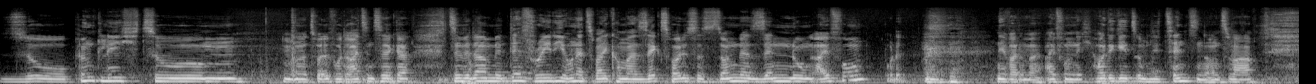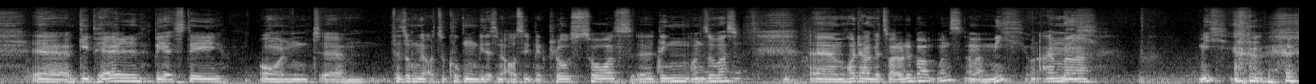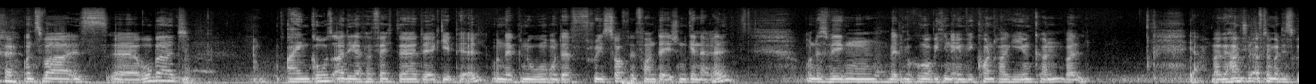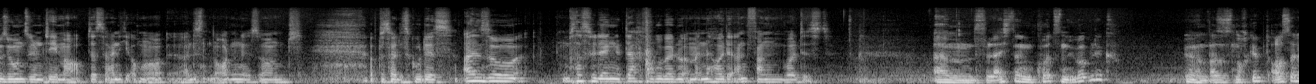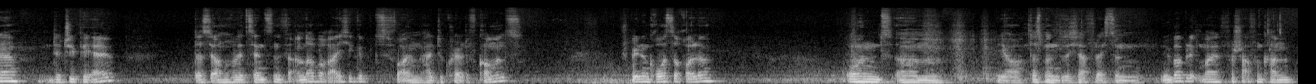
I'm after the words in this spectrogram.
So, pünktlich zum 12.13 Uhr circa sind wir da mit Def Radio 102,6. Heute ist das Sondersendung iPhone. Oder? nee, warte mal, iPhone nicht. Heute geht es um Lizenzen und zwar äh, GPL, BSD und ähm, versuchen wir auch zu gucken, wie das mir aussieht mit Closed Source äh, Dingen und sowas. Ähm, heute haben wir zwei Leute bei uns, einmal mich und einmal mich. mich. und zwar ist äh, Robert ein großartiger Verfechter der GPL und der GNU und der Free Software Foundation generell. Und deswegen werde ich mal gucken, ob ich ihn irgendwie kontra kann, weil ja, weil wir haben schon öfter mal Diskussionen zu dem Thema, ob das eigentlich auch alles in Ordnung ist und ob das alles gut ist. Also, was hast du denn gedacht, worüber du am Ende heute anfangen wolltest? Ähm, vielleicht einen kurzen Überblick, äh, was es noch gibt, außer der, der GPL. Dass es ja auch noch Lizenzen für andere Bereiche gibt, vor allem halt die Creative Commons spielt eine große Rolle. Und ähm, ja, dass man sich ja vielleicht so einen Überblick mal verschaffen kann,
